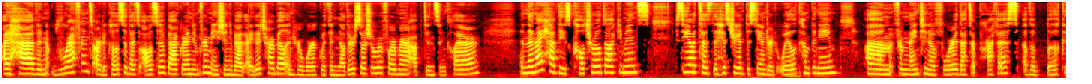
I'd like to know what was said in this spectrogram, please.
I have a reference article, so that's also background information about Ida Tarbell and her work with another social reformer, Upton Sinclair. And then I have these cultural documents see how it says the history of the Standard Oil Company um, from 1904. That's a preface of a book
